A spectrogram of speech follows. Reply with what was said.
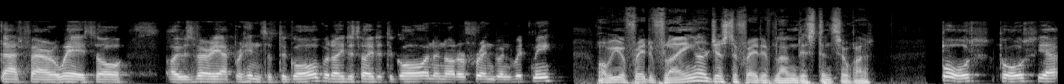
that far away. So I was very apprehensive to go, but I decided to go, and another friend went with me. Or were you afraid of flying, or just afraid of long distance, or what? Both, both, yeah.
